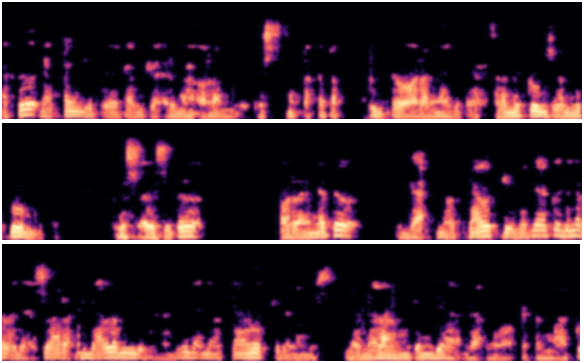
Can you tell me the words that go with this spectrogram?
aku datang gitu ya kan ke rumah orang gitu. terus ngetok-ngetok pintu orangnya gitu assalamualaikum assalamualaikum gitu. terus habis itu orangnya tuh nggak nyaut nyaut gitu. Tapi aku dengar ada suara di dalam gitu kan. Nggak nyaut nyaut gitu kan. Terus ya udahlah mungkin dia nggak mau ketemu aku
